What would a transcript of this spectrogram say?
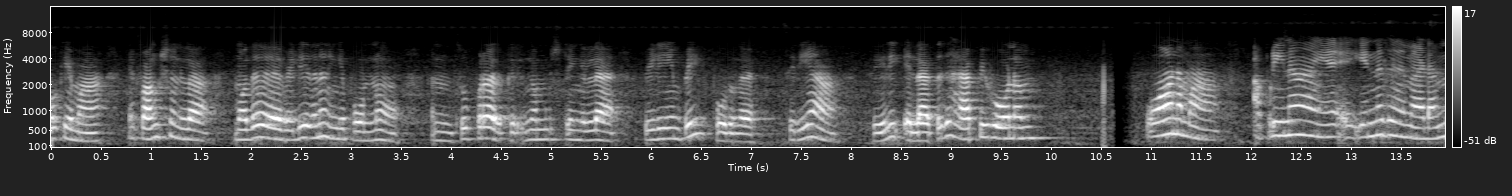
ஓகேம்மா என் ஃபங்க்ஷனில் மொதல் வெளியே தானே நீங்கள் போடணும். சூப்பராக இருக்குது இங்கே முடிச்சிட்டிங்கல்ல? வெளியும் போய் போடுங்க. சரியா? சரி எல்லாத்துக்கும் ஹாப்பி ஓணம். ஓணமா? அப்படின்னா என்னது மேடம்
